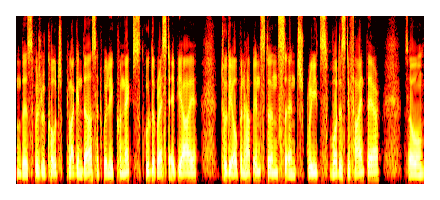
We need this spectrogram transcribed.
this Visual Code plugin does. It really connects through the REST API to the openHAB instance and reads what is defined there. So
